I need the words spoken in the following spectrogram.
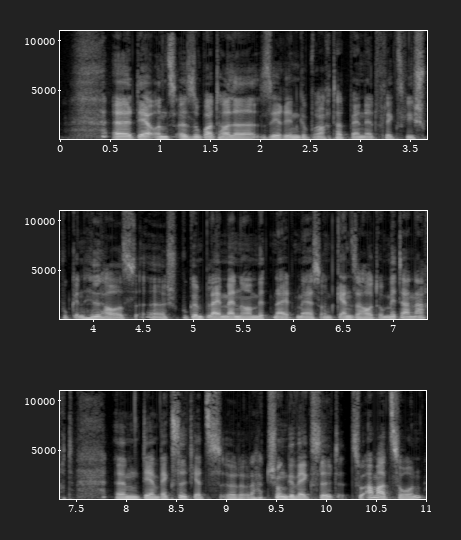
äh, der uns äh, super tolle Serien gebracht hat bei Netflix, wie Spuk in Hill House, äh, Spuk in Bly Manor, Midnight Mass und Gänsehaut um Mitternacht. Ähm, der wechselt jetzt, oder hat schon gewechselt zu Amazon,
